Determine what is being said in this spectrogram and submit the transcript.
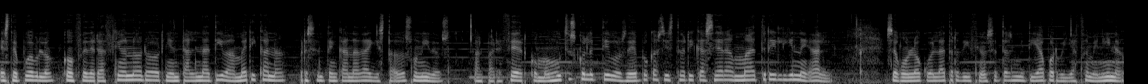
Este pueblo, Confederación Nororiental Nativa Americana, presente en Canadá y Estados Unidos, al parecer, como muchos colectivos de épocas históricas, era matrilineal, según lo cual la tradición se transmitía por vía femenina.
